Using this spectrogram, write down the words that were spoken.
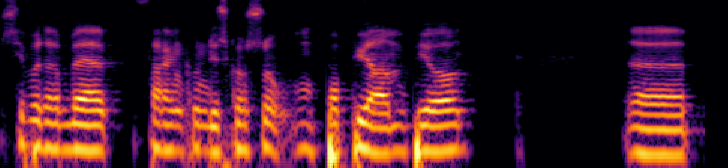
si potrebbe fare anche un discorso un po' più ampio eh,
